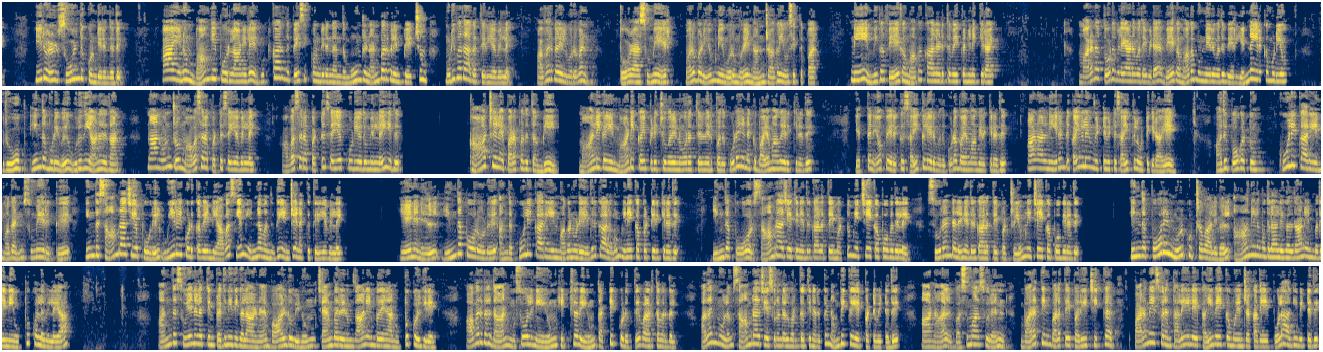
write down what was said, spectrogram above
இருள் சூழ்ந்து கொண்டிருந்தது. ஆயினும் பாங்கிப்பூர் லானிலே உட்கார்ந்து பேசிக் கொண்டிருந்த அந்த மூன்று நண்பர்களின் பேச்சும் முடிவதாக தெரியவில்லை. அவர்களில் ஒருவன் தோழா சுமேர் மறுபடியும் நீ ஒரு முறை நன்றாக யோசித்துப்பார். நீ மிக வேகமாக காலெடுத்து வைக்க நினைக்கிறாய். மரணத்தோடு விளையாடுவதை விட வேகமாக முன்னேறுவது வேறு என்ன இருக்க முடியும்? ரூப் இந்த முடிவு உறுதியானதுதான். நான் ஒன்றும் அவசரப்பட்டு செய்யவில்லை. அவசரப்பட்டு செய்யக்கூடியதுமில்லை இது. காற்றிலே பறப்பது தம்பி மாளிகையின் மாடி கைப்பிடிச்சுவரின் ஓரத்தில் நிற்பது கூட எனக்கு பயமாக இருக்கிறது. எத்தனையோ பேருக்கு சைக்கிள் ஏறுவது கூட பயமாக இருக்கிறது. ஆனால் நீ இரண்டு கைகளையும் விட்டுவிட்டு சைக்கிள் ஓட்டுகிறாயே. அது போகட்டும். கூலிக்காரியின் மகன் சுமேருக்கு இந்த சாம்ராஜ்ய போரில் உயிரை கொடுக்க வேண்டிய அவசியம் என்ன வந்தது என்று எனக்கு தெரியவில்லை. ஏனெனில் இந்த போரோடு அந்த கூலிக்காரியின் மகனுடைய எதிர்காலமும் இணைக்கப்பட்டிருக்கிறது. இந்த போர் சாம்ராஜ்யத்தின் எதிர்காலத்தை மட்டும் நிச்சயிக்கப் போவதில்லை சுரண்டலின் எதிர்காலத்தை பற்றியும் நிச்சயிக்கப் போகிறது. இந்த போரின் முழு குற்றவாளிகள் ஆங்கில முதலாளிகள் தான் என்பதை நீ ஒப்புக்கொள்ளவில்லையா அந்த சுயநலத்தின் பிரதிநிதிகளான பால்டுவினும் சேம்பரினும் தான் என்பதை நான் ஒப்புக்கொள்கிறேன் அவர்கள்தான் முசோலினியையும் ஹிட்லரையும் தட்டி கொடுத்து வளர்த்தவர்கள். அதன் மூலம் சாம்ராஜ்ய சுரண்டல் வர்க்கத்தினருக்கு நம்பிக்கை ஏற்பட்டுவிட்டது. ஆனால் பசுமாசுரன் வரத்தின் பலத்தை பரீட்சிக்க பரமேஸ்வரன் தலையிலே கை வைக்க முயன்ற கதையைப் போல ஆகிவிட்டது.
